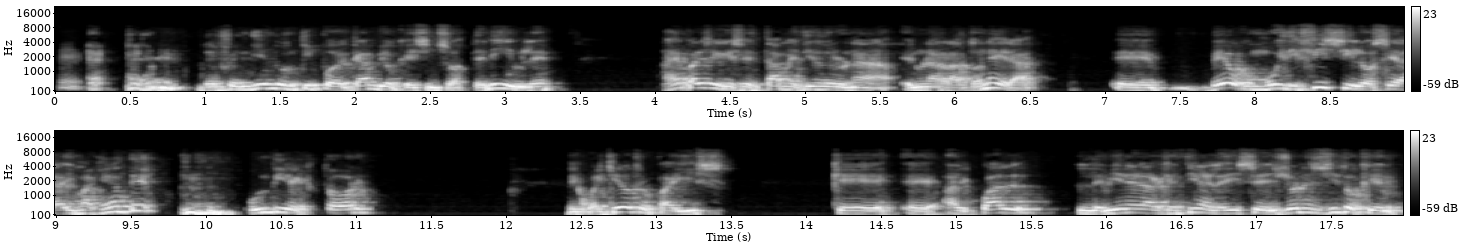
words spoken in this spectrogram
defendiendo un tipo de cambio que es insostenible. A mí me parece que se está metiendo en una, en una ratonera. Eh, veo como muy difícil, o sea, imagínate un director de cualquier otro país que, eh, al cual le viene a la Argentina y le dice, yo necesito que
